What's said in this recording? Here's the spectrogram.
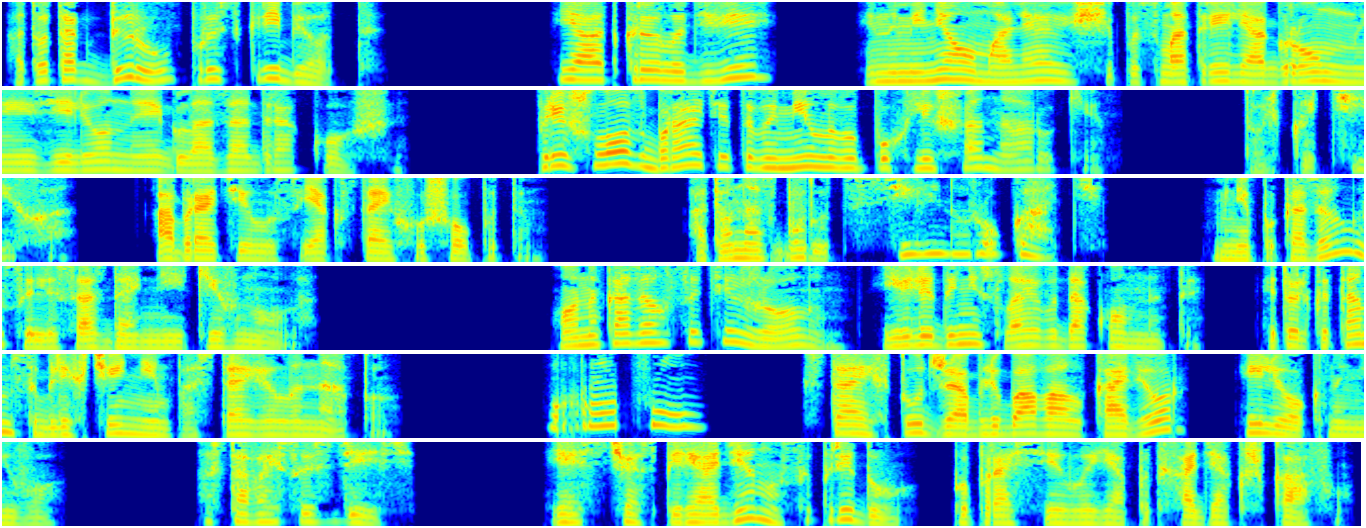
а то так дыру проскребет. Я открыла дверь, и на меня умоляюще посмотрели огромные зеленые глаза дракоши. Пришлось брать этого милого пухлиша на руки. «Только тихо», — обратилась я к стайху шепотом, «а то нас будут сильно ругать». Мне показалось, или создание кивнуло. Он оказался тяжелым, еле донесла его до комнаты, и только там с облегчением поставила на пол. «Ру-ру!» Стаих тут же облюбовал ковер и лег на него. «Оставайся здесь. Я сейчас переоденусь и приду попросила я, подходя к шкафу.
